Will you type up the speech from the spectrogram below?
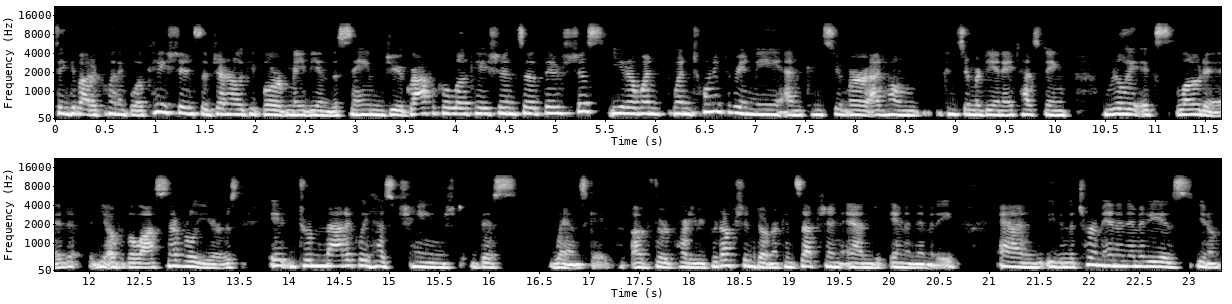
Think about a clinic location. So generally people are maybe in the same geographical location. So there's just, you know, when when 23andMe and consumer at home consumer DNA testing really exploded over the last several years, it dramatically has changed this landscape of third party reproduction, donor conception, and anonymity. And even the term anonymity is, you know,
